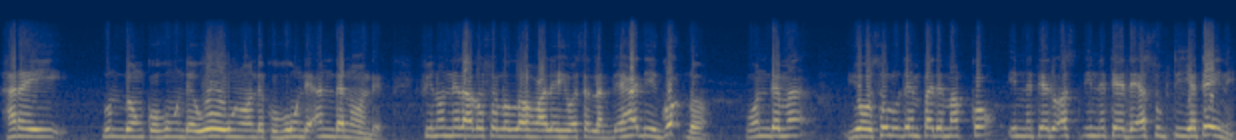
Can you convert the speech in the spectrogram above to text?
haray ɗum ɗon ko hunde wowunode ko hunde andanode fi noon nelaɗo sallllahu alayhi wa sallam ɓe haaɗi goɗɗo wondema yo soluɗen paɗe makko inneteɗo innetede asubtiyatayni.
